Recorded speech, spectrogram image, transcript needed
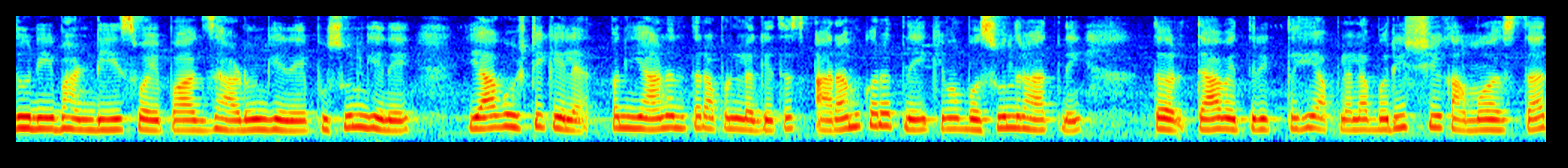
धुणी भांडी स्वयंपाक झाडून घेणे पुसून घेणे या गोष्टी केल्या पण यानंतर आपण लगेचच आराम करत नाही किंवा बसून राहत नाही. तर त्या व्यतिरिक्तही आपल्याला बरीचशी कामं असतात.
